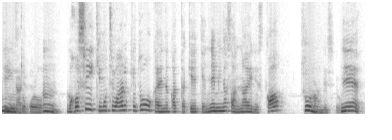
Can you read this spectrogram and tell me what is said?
っていうところ。うん、欲しい気持ちはあるけど買えなかった経験ね皆さんないですか？そうなんですよ、ね。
